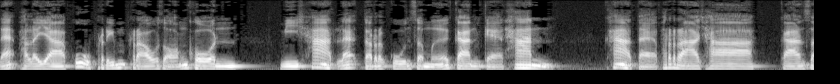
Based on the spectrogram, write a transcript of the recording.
และภรรยาผู้พริ้มเพราสองคน มีชาติและตระกูลเสมอกันแก่ท่าน ข้าแต่พระราชา การส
